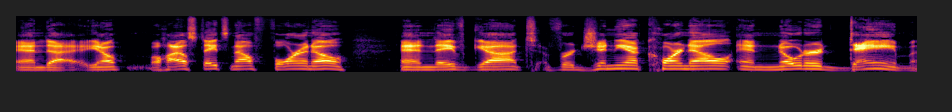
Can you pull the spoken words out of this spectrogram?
And, uh, you know, Ohio State's now 4 and 0 and they've got Virginia, Cornell, and Notre Dame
